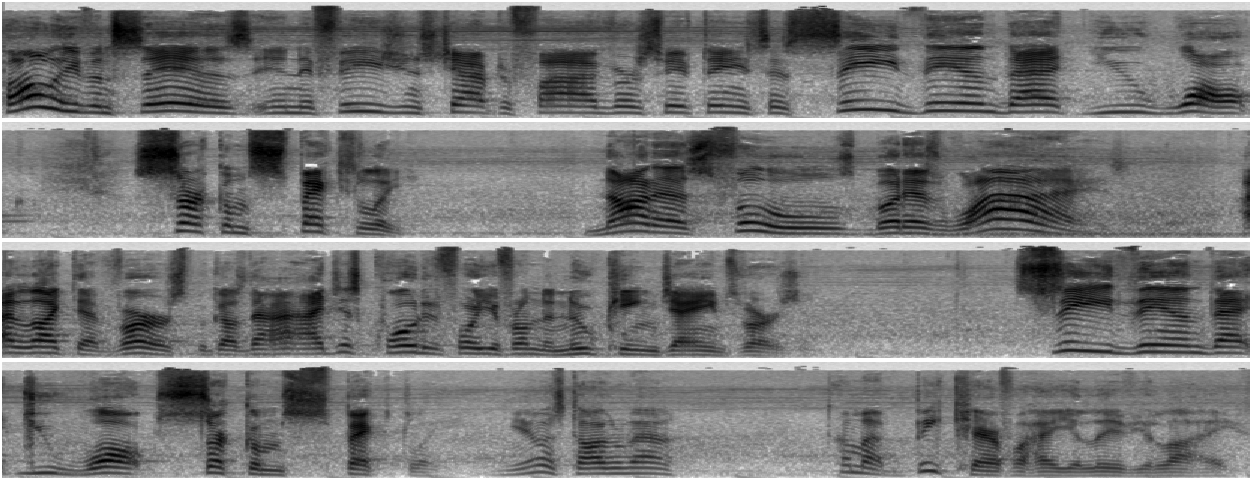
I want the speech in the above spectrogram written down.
Paul even says in Ephesians chapter 5, verse 15, he says, See then that you walk circumspectly not as fools, but as wise. I like that verse because I just quoted for you from the New King James Version. See then that you walk circumspectly. You know what it's talking about? Talking about be careful how you live your life.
